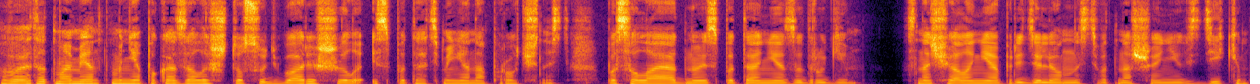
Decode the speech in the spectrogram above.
В этот момент мне показалось, что судьба решила испытать меня на прочность, посылая одно испытание за другим. Сначала неопределенность в отношениях с Диким,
